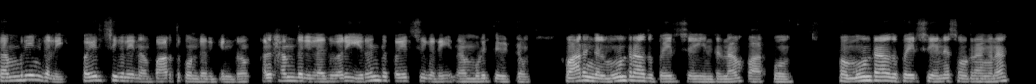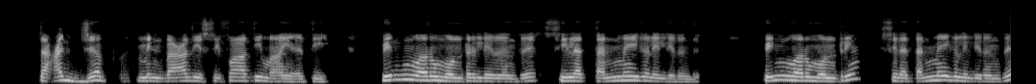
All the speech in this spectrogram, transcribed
தம்ரீன்களை பயிற்சிகளை நாம் பார்த்து கொண்டிருக்கின்றோம். அல்ஹம்துல்லா இதுவரை இரண்டு பயிற்சிகளை நாம் முடித்து விட்டோம். வாருங்கள் மூன்றாவது பயிற்சியை இன்று நாம் பார்ப்போம். இப்போ மூன்றாவது பயிற்சி என்ன சொல்றாங்கன்னா தஜப் மின் பாதி சிஃபாதி மாயதி பின்வரும் ஒன்றிலிருந்து சில தன்மைகளில் இருந்து பின்வரும் ஒன்றின் சில தன்மைகளில் இருந்து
